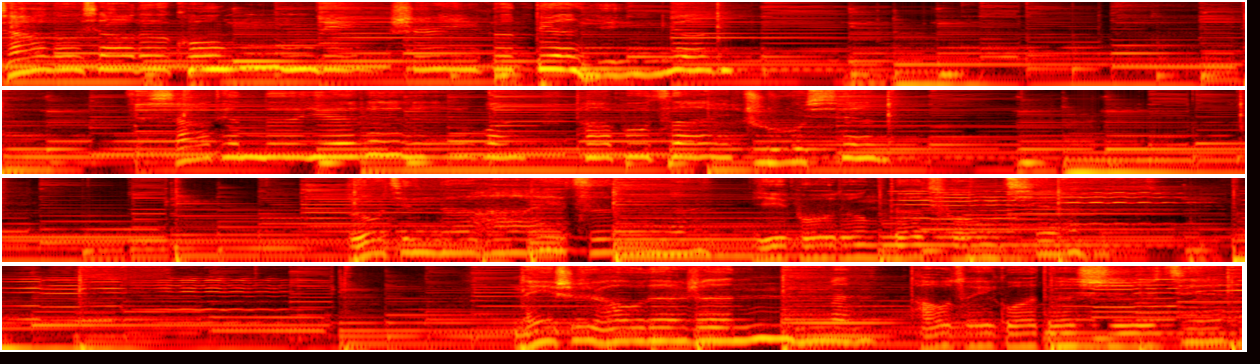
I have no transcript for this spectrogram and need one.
家楼下的空地是一个电影院，天的夜晚，它不再出现。如今的孩子们已不懂得从前。那时候的人们陶醉过的世界。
